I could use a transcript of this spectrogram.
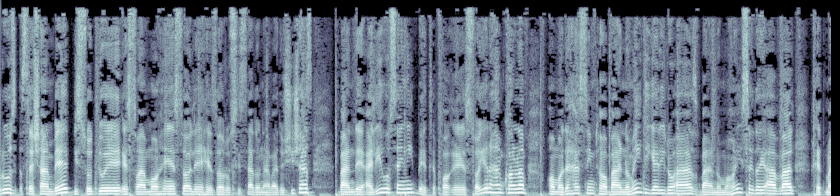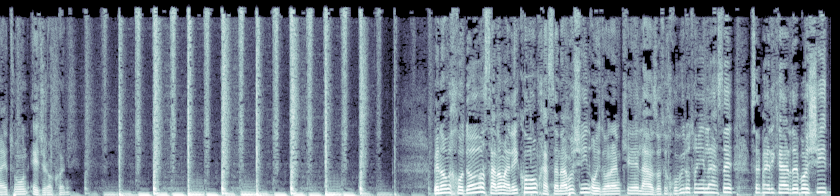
امروز سهشنبه 22 اسفند ماه سال 1396 است. بنده علی حسینی به اتفاق سایر همکارانم آماده هستیم تا برنامه دیگری رو از برنامه های صدای اول خدمتون اجرا کنیم. به نام خدا سلام علیکم. خسته نباشین. امیدوارم که لحظات خوبی رو تا این لحظه سپری کرده باشید.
